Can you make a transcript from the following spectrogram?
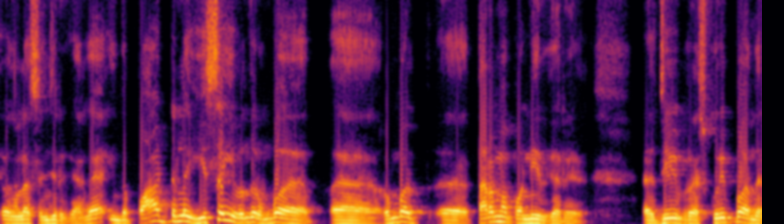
இவங்கெல்லாம் செஞ்சுருக்காங்க. இந்த பாட்டில் இசை வந்து ரொம்ப ரொம்ப தரமாக பண்ணியிருக்காரு ஜிவி பிரகாஷ். குறிப்பாக அந்த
